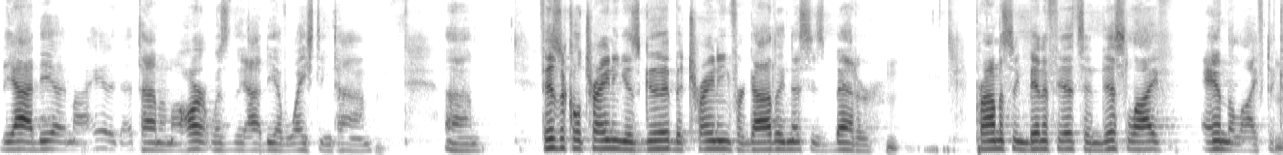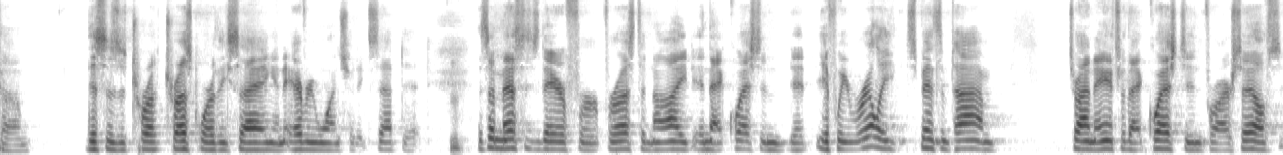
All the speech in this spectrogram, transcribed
the idea in my head at that time in my heart was the idea of wasting time. Um, physical training is good, but training for godliness is better. Hmm. Promising benefits in this life and the life to hmm. come. This is a tr- trustworthy saying, and everyone should accept it. Hmm. There's a message there for, for us tonight in that question that if we really spend some time trying to answer that question for ourselves,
